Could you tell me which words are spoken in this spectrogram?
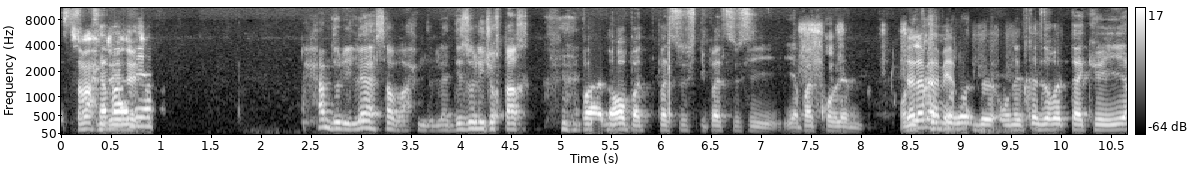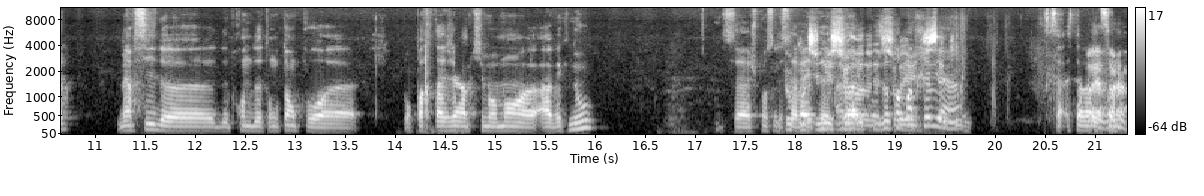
Ça va, ça va, Amir? Alhamdulillah, ça va, alhamdulillah. Désolé du retard. non, pas, pas de souci, pas de souci. Il n'y a pas de problème. On, est très, de, on est très heureux de t'accueillir. Merci de, de, prendre de ton temps pour, euh, pour partager un petit moment euh, avec nous. Ça, je pense que ça va être. Sur, ah, pas très bien. Hein. Ça, ça va ouais, être voilà.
